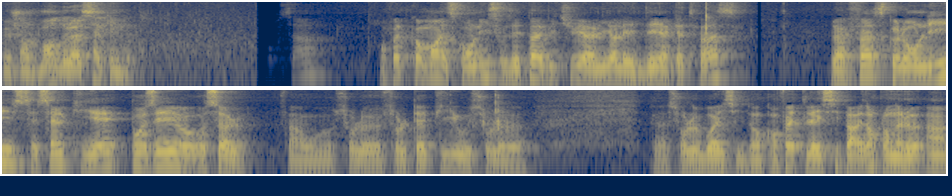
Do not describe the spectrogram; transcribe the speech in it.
le changement de la cinquième note. En fait, comment est-ce qu'on lit Si vous n'êtes pas habitué à lire les dés à 4 faces, la face que l'on lit, c'est celle qui est posée au, sol, enfin, ou sur le, sur le tapis ou sur le, sur le bois ici. Donc en fait, là ici par exemple, on a le 1,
